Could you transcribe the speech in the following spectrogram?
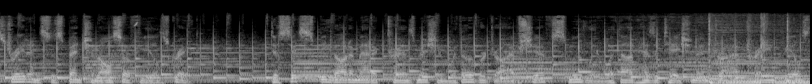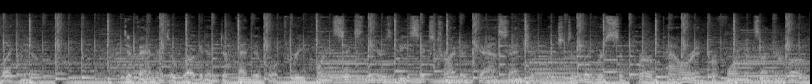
straight and suspension also feels great. The 6-speed automatic transmission with overdrive shifts smoothly without hesitation and drivetrain feels like new. Devan has a rugged and dependable 3.6 liters V6 Trident gas engine which delivers superb power and performance under load.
